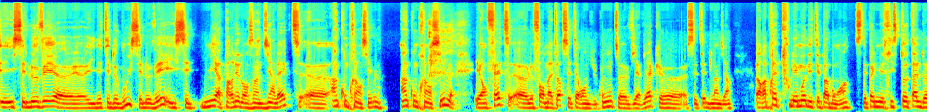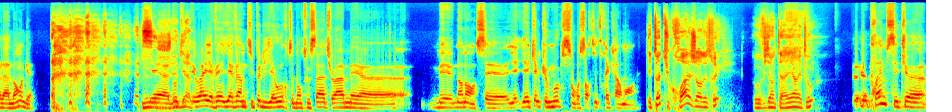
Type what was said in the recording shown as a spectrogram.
Il s'est levé, euh, il était debout, il s'est levé et il s'est mis à parler dans un dialecte euh, incompréhensible incompréhensible. Et en fait, euh, le formateur s'était rendu compte euh, via via que c'était de l'indien. Alors après, tous les mots n'étaient pas bons. Hein. C'était pas une maîtrise totale de la langue. mais donc ouais, y il y avait un petit peu de yaourt dans tout ça, tu vois. Mais mais non non, c'est il y, a quelques mots qui sont ressortis très clairement. Et toi, tu crois ce genre de truc? Aux vies antérieures et tout? Le, problème, c'est que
